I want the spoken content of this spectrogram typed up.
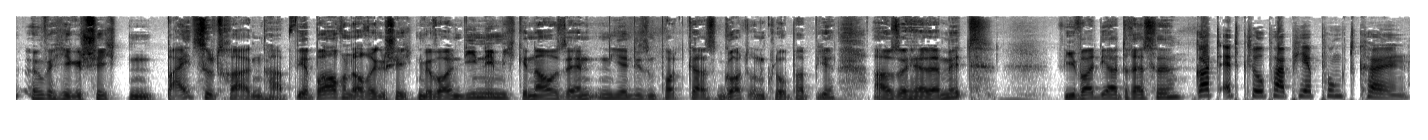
irgendwelche Geschichten beizutragen habt, wir brauchen eure Geschichten. Wir wollen die nämlich genau senden hier in diesem Podcast Gott und Klopapier. Also her damit. Wie war die Adresse? gott.klopapier.köln.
